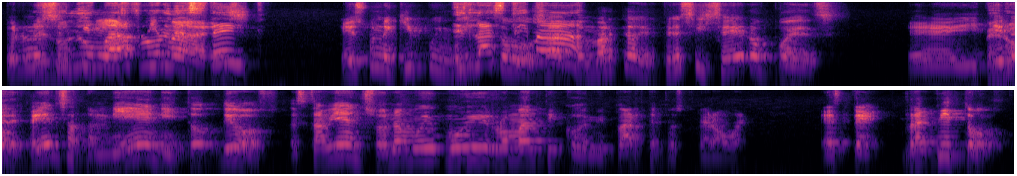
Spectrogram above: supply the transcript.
Pero no es Florida State. Es, un equipo invicto, es lástima. o sea, con marca de 3 y 0, pues. Eh, y tiene defensa también y todo. Digo, está bien, suena muy, muy romántico de mi parte, pues, pero bueno. Este, repito,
